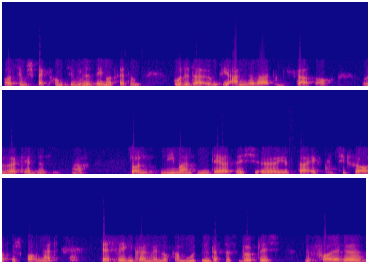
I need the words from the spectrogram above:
aus dem Spektrum zivile Seenotrettung wurde da irgendwie angehört und es gab auch unserer Kenntnis nach sonst niemanden, der sich äh, jetzt da explizit für ausgesprochen hat. Deswegen können wir nur vermuten, dass das wirklich eine Folge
